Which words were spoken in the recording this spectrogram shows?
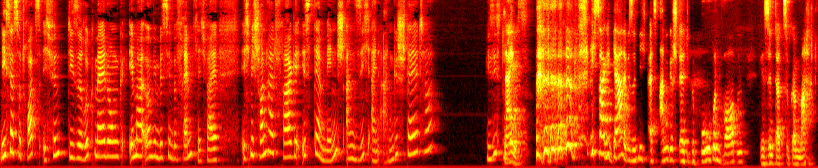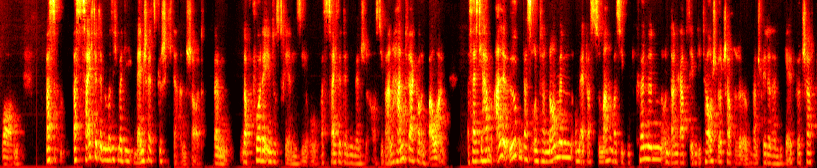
nichtsdestotrotz, ich finde diese Rückmeldung immer irgendwie ein bisschen befremdlich, weil ich mich schon halt frage, ist der Mensch an sich ein Angestellter? Wie siehst du Nein. das? ich sage gerne, wir sind nicht als Angestellte geboren worden, wir sind dazu gemacht worden. Was, was zeichnet denn, wenn man sich mal die Menschheitsgeschichte anschaut, ähm, noch vor der Industrialisierung, was zeichnet denn die Menschen aus? Die waren Handwerker und Bauern. Das heißt, die haben alle irgendwas unternommen, um etwas zu machen, was sie gut können. Und dann gab es eben die Tauschwirtschaft oder irgendwann später dann die Geldwirtschaft.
